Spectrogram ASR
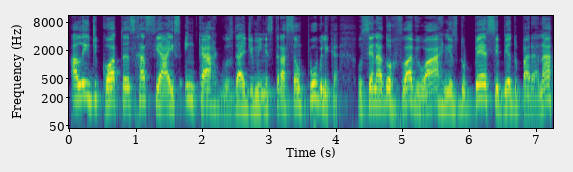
a lei de cotas raciais em cargos da administração pública. O senador Flávio Arnes, do PSB do Paraná,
